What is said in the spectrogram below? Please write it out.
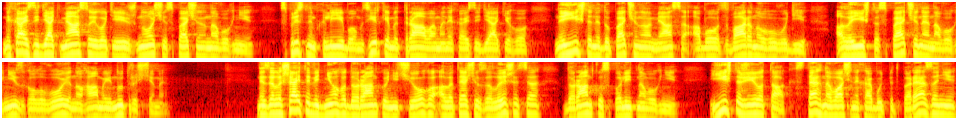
Нехай з'їдять м'ясо його тієї ж ночі, спечене на вогні, з прісним хлібом, з гіркими травами, нехай з'їдять його. Не їжте недопеченого м'яса або звареного у воді, але їжте спечене на вогні з головою, ногами і нутрощами. Не залишайте від нього до ранку нічого, але те, що залишиться, до ранку спаліть на вогні. Їжте ж його так: стегна ваші нехай будуть підперезані,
